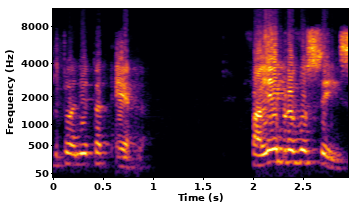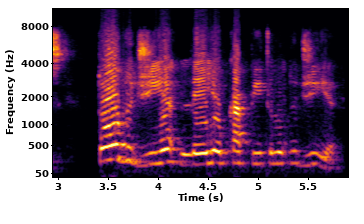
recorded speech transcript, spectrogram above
do planeta Terra. Falei para vocês, todo dia leia o capítulo do dia.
